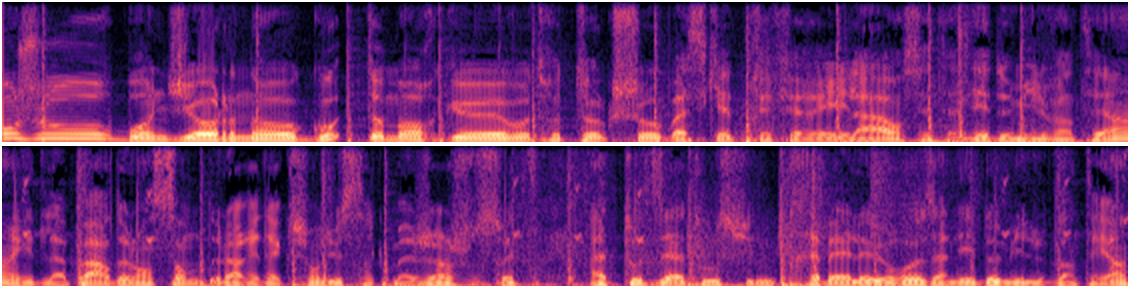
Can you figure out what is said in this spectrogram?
Bonjour, buongiorno, good morgue, votre talk show basket préféré est là en cette année 2021 et de la part de l'ensemble de la rédaction du 5 majeur, je vous souhaite à toutes et à tous une très belle et heureuse année 2021.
